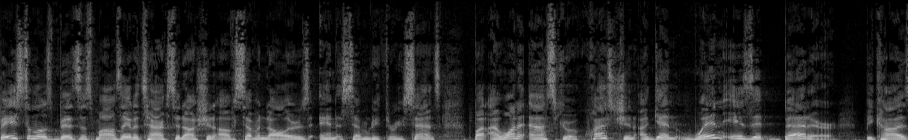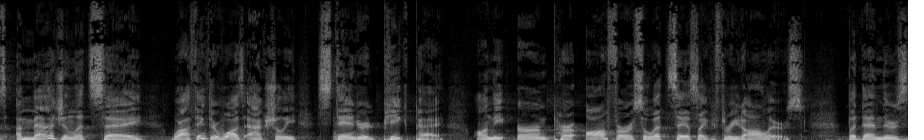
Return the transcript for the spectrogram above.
Based on those business models, I get a tax deduction of $7.73. But I want to ask you a question again, when is it better? Because imagine, let's say, well, I think there was actually standard peak pay on the earn per offer. So let's say it's like $3, but then there's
